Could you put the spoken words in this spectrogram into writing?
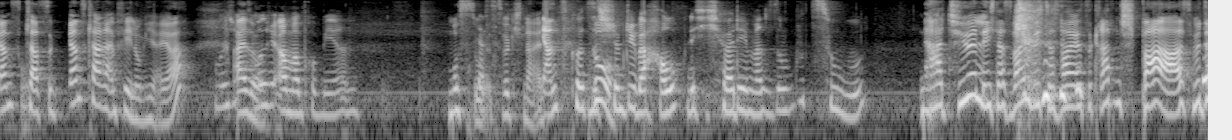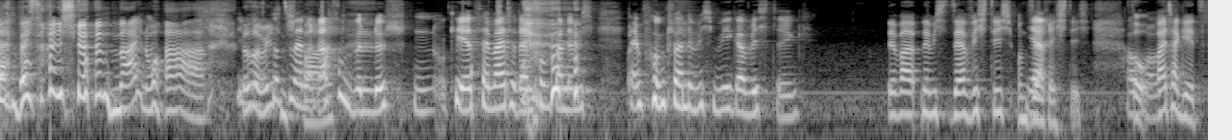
Ganz klasse, ganz klare Empfehlung hier, ja? Muss ich, also, muss ich auch mal probieren. musst du, Das- ist wirklich nice. Ganz kurz, so, das stimmt überhaupt nicht. Ich höre dir immer so gut zu. Natürlich, das weiß ich, das war jetzt gerade ein Spaß mit deinem Wässerchen. Nein, oha. Ich Das muss kurz ein meinen. Rachen belüften. Okay, erzähl weiter. Dein Punkt war nämlich, dein Punkt war nämlich mega wichtig. Der war nämlich sehr wichtig und Ja. sehr richtig. So, weiter geht's.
